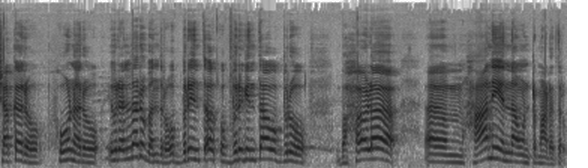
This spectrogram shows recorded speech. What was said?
ಶಕರು, ಹೂಣರು, ಇವರೆಲ್ಲರೂ ಬಂದರು. ಒಬ್ಬರಿಂತ ಒಬ್ಬರಿಗಿಂತ ಒಬ್ಬರು ಬಹಳ ಹಾನಿಯನ್ನು ಉಂಟು ಮಾಡಿದ್ರು.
